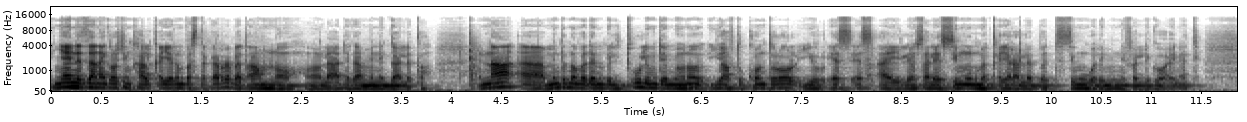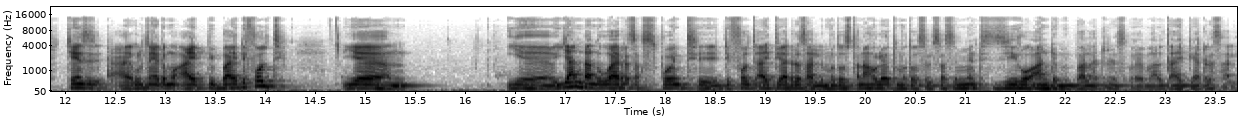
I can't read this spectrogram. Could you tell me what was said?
እኛ እነዛ ነገሮችን ካልቀየርን በስተቀር በጣም ነው ለአደጋ የምንጋለጠው እና ምንድነው በደንብ ጥሩ ልምድ የሚሆነው you have to control your SSI ለምሳሌ ስሙን መቀየር አለበት ስሙ ወደምንፈልገው አይነት change። ሁለተኛ ደግሞ IP by default እያንዳንዱ wireless access point default IP address አለ 192 168 01 የሚባል address ማለት IP address አለ።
